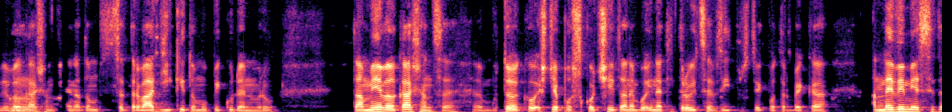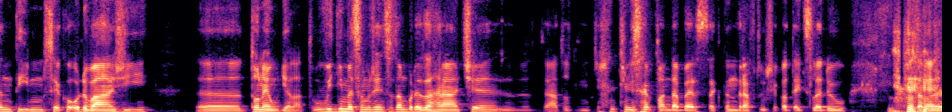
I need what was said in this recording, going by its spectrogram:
je velká hmm. šance, na tom se trvá díky tomu piku Denveru. Tam je velká šance. Buď to jako ještě poskočit, anebo i na té trojce vzít prostě quarterbacka. A nevím, jestli ten tým si jako odváží to neudělat. Uvidíme samozřejmě, co tam bude za hráče. Já to tím, že jsem Panda Bears, tak ten draft už jako teď sleduju. Tam je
